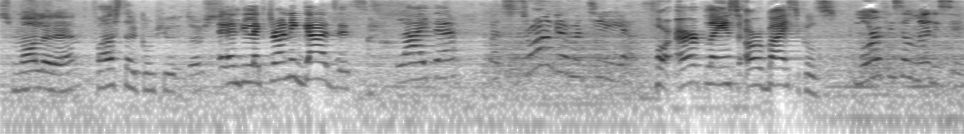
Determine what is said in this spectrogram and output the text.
smaller and faster computers and electronic gadgets Lighter. but stronger materials. for airplanes or bicycles. More official medicine.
